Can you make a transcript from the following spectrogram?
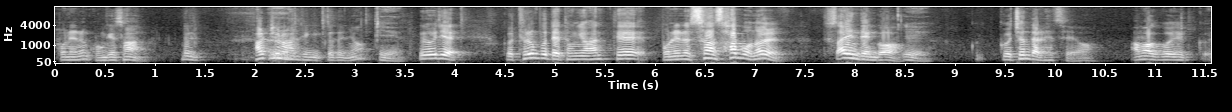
보내는 공개 사안을 발표를 한 적이 있거든요. 예. 그 어제 그 트럼프 대통령한테 보내는 서한 사본을 사인된 거, 예. 그, 그 전달을 했어요. 아마 그, 그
